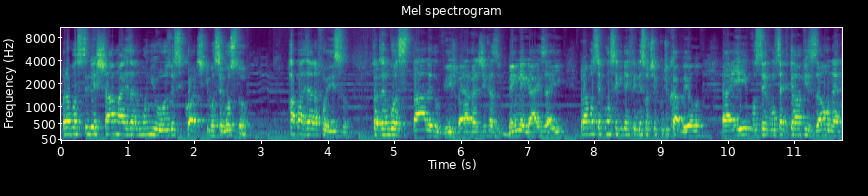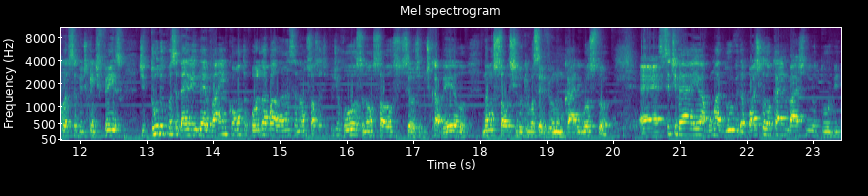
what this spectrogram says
para você deixar mais harmonioso esse corte que você gostou. Rapaziada, foi isso. Espero que tenham gostado do vídeo, vai haver dicas bem legais aí para você conseguir definir seu tipo de cabelo. Aí você consegue ter uma visão, né, com esse vídeo que a gente fez, de tudo que você deve levar em conta, pôr na balança, não só seu tipo de rosto, não só o seu tipo de cabelo, não só o estilo que você viu num cara e gostou. É, se você tiver aí alguma dúvida, pode colocar aí embaixo no YouTube.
